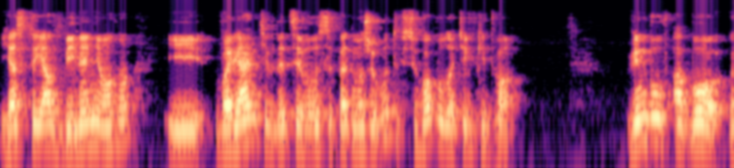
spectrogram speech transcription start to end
Я стояв біля нього, і варіантів, де цей велосипед може бути, всього було тільки два. Він був або е,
